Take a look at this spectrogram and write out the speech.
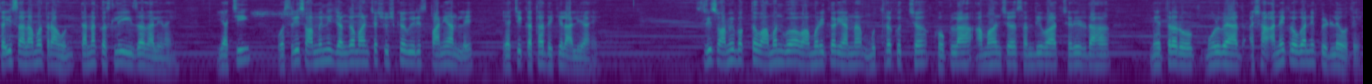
सई सलामत राहून त्यांना कसलीही इजा झाली नाही. याची व श्री स्वामींनी जंगमांच्या शुष्क विहिरीस पाणी आणले याची कथा देखील आली आहे. श्री स्वामी भक्त वामनबुवा वामोरीकर यांना मूत्रकुच्छ खोकला आमांश संधिवात शरीरदाह नेत्ररोग मूळव्याध अशा अनेक रोगांनी पिडले होते.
